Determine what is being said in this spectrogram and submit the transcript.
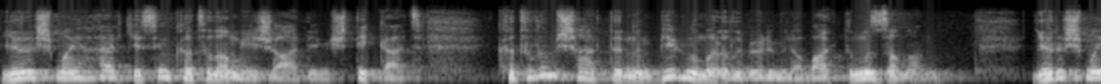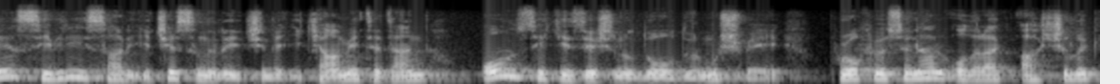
yarışmaya herkesin katılamayacağı demiş. Dikkat! Katılım şartlarının bir numaralı bölümüne baktığımız zaman yarışmaya Sivrihisar ilçe sınırı içinde ikamet eden 18 yaşını doldurmuş ve profesyonel olarak aşçılık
